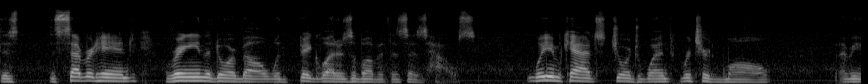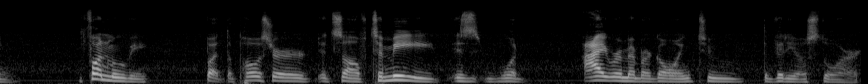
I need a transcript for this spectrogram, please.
this, the severed hand ringing the doorbell with big letters above it that says house. William Katz, George Wendt, Richard Moll. I mean, fun movie. But the poster itself, to me, is what I remember going to the video store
